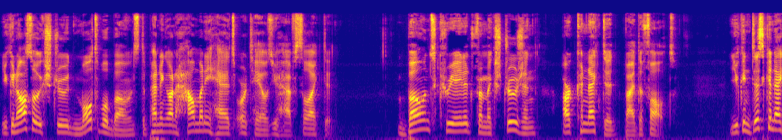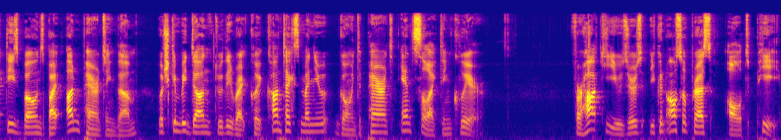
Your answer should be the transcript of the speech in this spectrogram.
You can also extrude multiple bones depending on how many heads or tails you have selected. Bones created from extrusion are connected by default. You can disconnect these bones by unparenting them, which can be done through the right-click context menu, going to Parent, and selecting Clear. For hotkey users, you can also press Alt-P.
